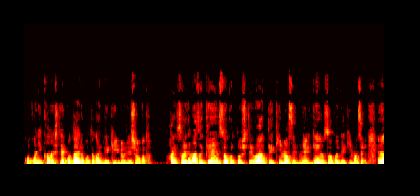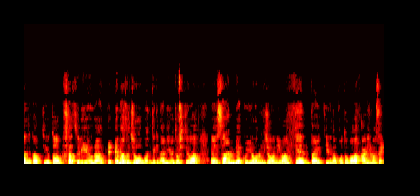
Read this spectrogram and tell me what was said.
ここに関して答えることができるでしょうかと。はい。それでまず原則としてはできませんね。原則できません。なぜかっていうと、二つ理由があって、えまず条文的な理由としては、え304条には天体っていうような言葉はありません。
